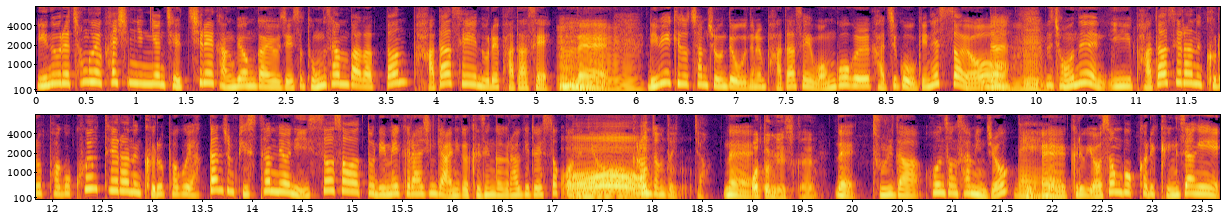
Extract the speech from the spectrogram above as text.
이 노래 1986년 제7회 강변가요제에서 동산 받았던 바다새의 노래 바다새. 음. 네. 리메이크도 참 좋은데 오늘은 바다새의 원곡을 가지고 오긴 했어요. 네. 음. 근데 저는 이 바다새라는 그룹하고 코요테라는 그룹하고 약간 좀 비슷한 면이 있어서 또 리메이크를 하신 게 아닌가 그 생각을 하기도 했었거든요. 어, 그런 점도 있죠. 네. 어떤 게 있을까요? 네. 둘 다 혼성 3인조. 네. 네. 네. 그리고 여성 보컬이 굉장히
